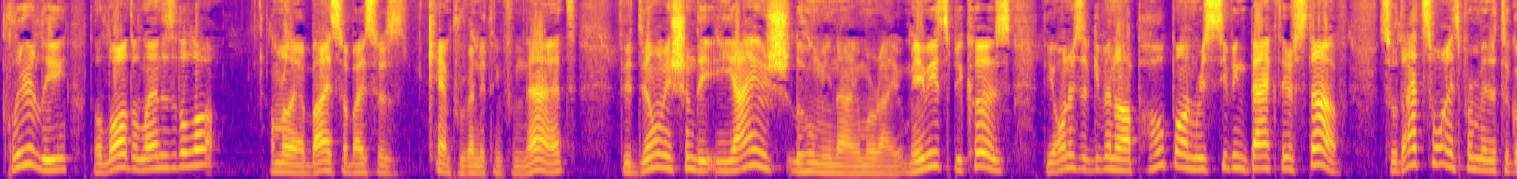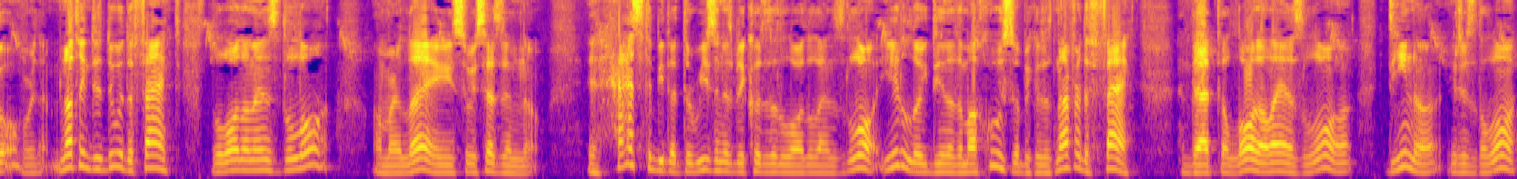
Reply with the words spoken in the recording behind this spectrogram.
Clearly, the law of the land is the law. Amalei Abai, so Abai says, can't prove anything from that. Maybe it's because the owners have given up hope on receiving back their stuff. So that's why it's permitted to go over them. Nothing to do with the fact the law of the land is the law. Amarle, so he says to him, no. It has to be that the reason is because of the law of the land is the law. Because it's not for the fact that the law of the land is the law. Dina, it is the law.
